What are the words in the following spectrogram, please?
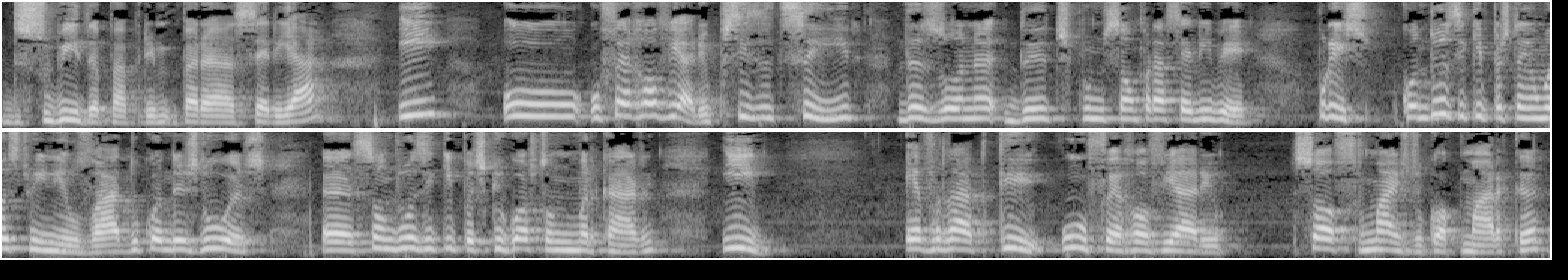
de subida para a, para a Série A e o, o Ferroviário precisa de sair da zona de despromoção para a Série B. Por isso, quando duas equipas têm uma swing elevado, quando as duas uh, são duas equipas que gostam de marcar, e é verdade que o Ferroviário sofre mais do que o que marca,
